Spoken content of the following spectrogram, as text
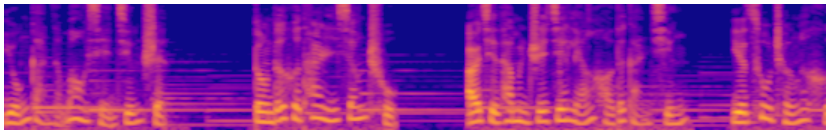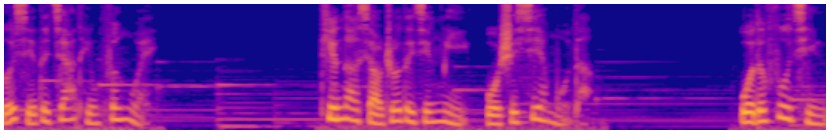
勇敢的冒险精神，懂得和他人相处，而且他们之间良好的感情也促成了和谐的家庭氛围。听到小周的经历，我是羡慕的。我的父亲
